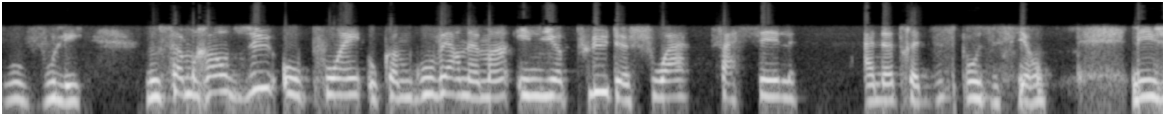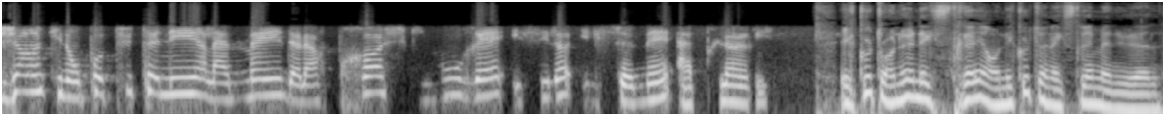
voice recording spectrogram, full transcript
vous voulez. Nous sommes rendus au point où, comme gouvernement, il n'y a plus de choix facile à notre disposition. Les gens qui n'ont pas pu tenir la main de leurs proches qui mouraient, et c'est là, il se met à pleurer. Écoute, on a un extrait, on écoute un extrait, Manuel.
